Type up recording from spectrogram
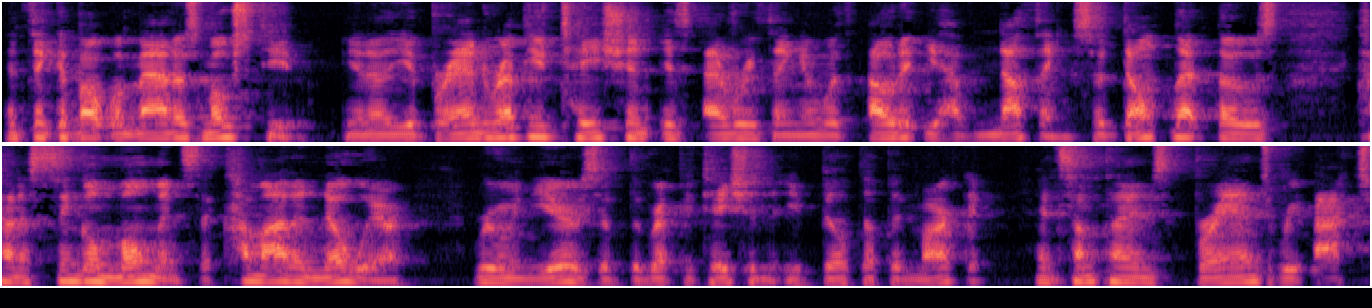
and think about what matters most to you. You know, your brand reputation is everything. And without it, you have nothing. So don't let those kind of single moments that come out of nowhere ruin years of the reputation that you've built up in market. And sometimes brands react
